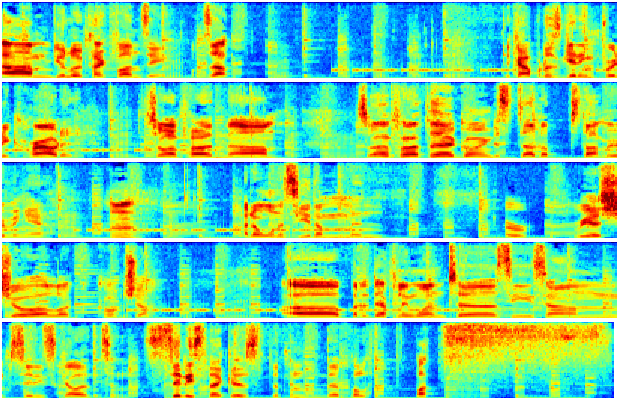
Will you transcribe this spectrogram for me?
Um, you look like Fonzie. What's up? The capital's getting pretty crowded. So I've heard, um, so I've heard they're going to start up, start moving here. Hmm. I don't want to see them in, reassure local culture. Uh, but I definitely want to see some city skeletons, city slickers dipping their bullet butts.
